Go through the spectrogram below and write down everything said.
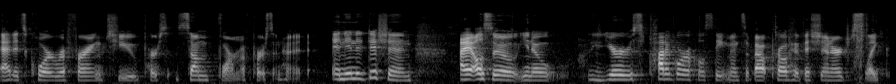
at its core referring to some form of personhood. And in addition, I also, you know, your categorical statements about prohibition are just like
